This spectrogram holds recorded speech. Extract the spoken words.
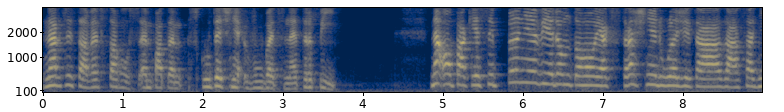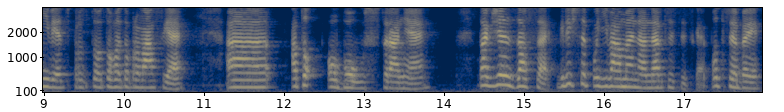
narcista ve vztahu s empatem skutečně vůbec netrpí. Naopak je si plně vědom toho, jak strašně důležitá zásadní věc pro to, tohleto pro vás je. A to obou straně. Takže zase, když se podíváme na narcistické potřeby,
